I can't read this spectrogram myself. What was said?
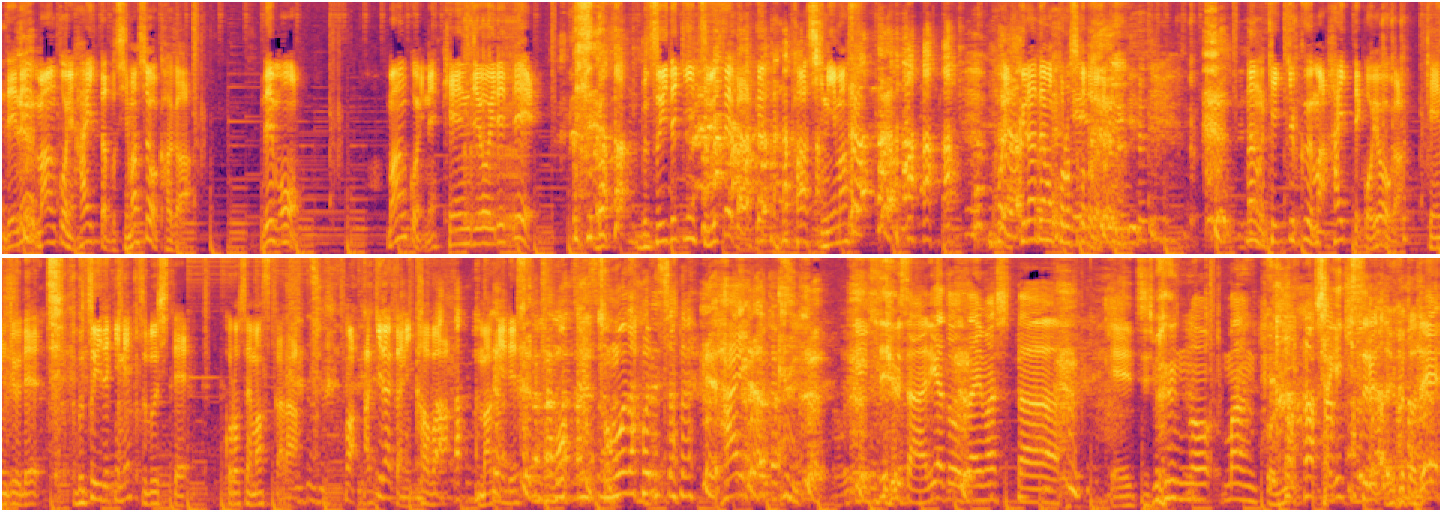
でね、マンコに入ったとしましょう、蚊が。でも、マンコにね、拳銃を入れて、物理的に潰せば、蚊は死にます。もういくらでも殺すことができる。なので結局、まあ入ってこようが、拳銃で物理的にね、潰して殺せますから、まあ明らかに蚊は負けです。友倒れじゃないはい。ケーキデブさんありがとうございました。えー自分のマンコに射撃するということで、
